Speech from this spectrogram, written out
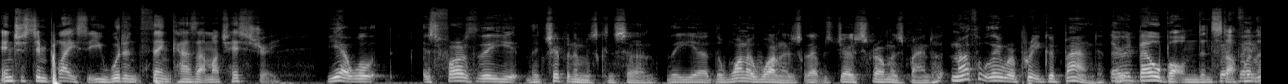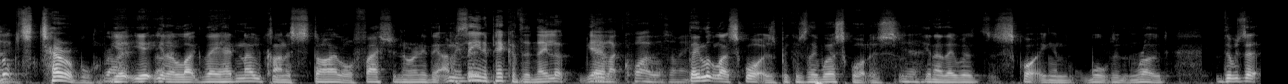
Interesting place that you wouldn't think has that much history. Yeah, well, as far as the the Chippenham is concerned, the uh, the 101ers, that was Joe Strummer's band, and I thought they were a pretty good band. They were bell bottomed and stuff, they weren't they? looked terrible. Right, you, you, you know, like they had no kind of style or fashion or anything. I I've mean, seen they, a pic of them. They look, yeah, they- like Quo or something. they looked like squatters because they were squatters. Yeah. You know, they were squatting in Walterton Road. There was a,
